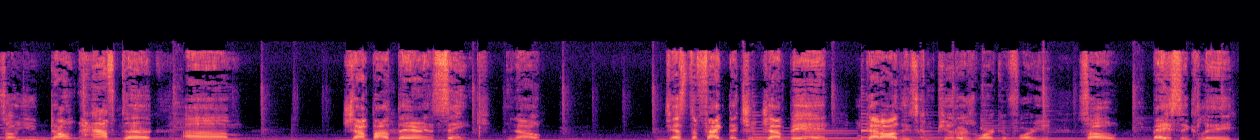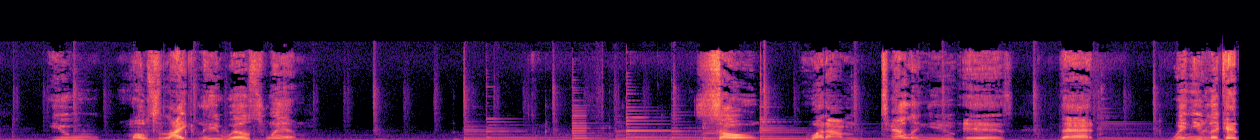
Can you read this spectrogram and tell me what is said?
so you don't have to um, jump out there and sink you know? Just the fact that you jump in you got all these computers working for you so basically you most likely will swim So, what I'm telling you is that when you look at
